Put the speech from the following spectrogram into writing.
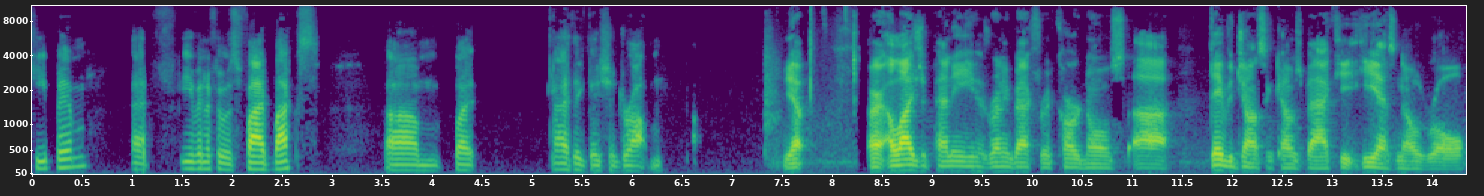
keep him even if it was five bucks. Um, but I think they should drop him. Yep. All right, Elijhaa Penny is running back for the Cardinals. Uh, David Johnson comes back. He he has no role.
